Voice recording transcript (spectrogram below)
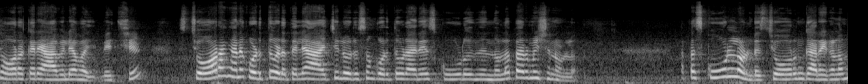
ചോറൊക്കെ രാവിലെ വെച്ച് ചോറ് അങ്ങനെ കൊടുത്തു വിടത്തില്ല. ആഴ്ചയിൽ ഒരു ദിവസം കൊടുത്തു വിടാനേ സ്കൂളിൽ നിന്നുള്ള പെർമിഷനുള്ളൂ. അപ്പോൾ സ്കൂളിലുണ്ട് ചോറും കറികളും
